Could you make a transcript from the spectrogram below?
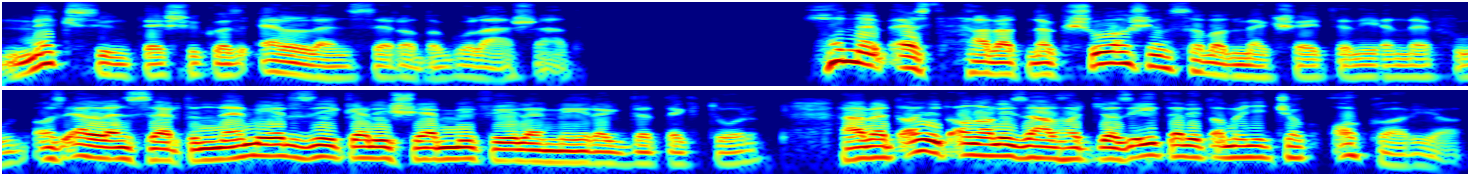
megszüntessük az ellenszer adagolását. Hanem ezt Havatnak sohasem szabad megsejteni ennek fut. Az ellenszert nem érzékeli semmiféle méregdetektor. Havat annyit analizálhatja az ételét, amennyit csak akarja.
